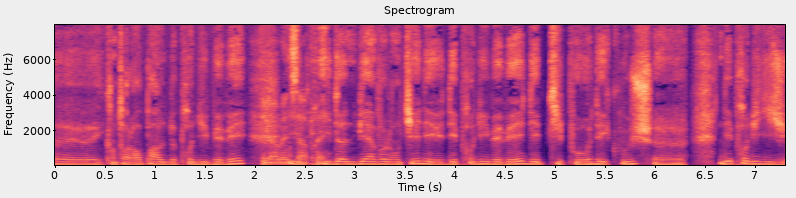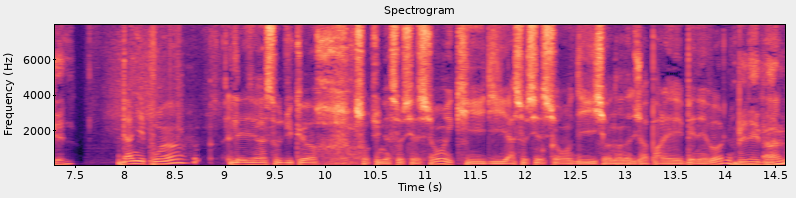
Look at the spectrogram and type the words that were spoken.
Euh, et quand on leur parle de produits bébés, ils, ramènent ça après. ils donnent bien volontiers des, des, produits bébés, des petits pots, des couches, euh, des produits d'hygiène. Dernier point, les Restos du Cœur sont une association et qui dit association dit, on en a déjà parlé, bénévole. Bénévole. Hein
